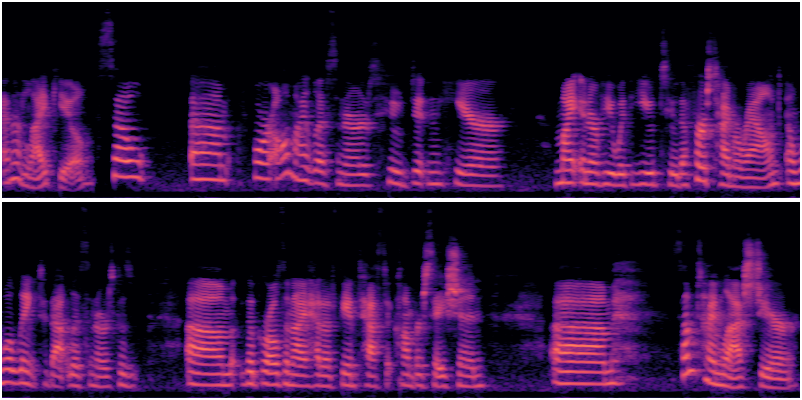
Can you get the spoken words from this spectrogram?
and I like you. So, um, for all my listeners who didn't hear my interview with you two the first time around, and we'll link to that, listeners, because um, the girls and I had a fantastic conversation um, sometime last year,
